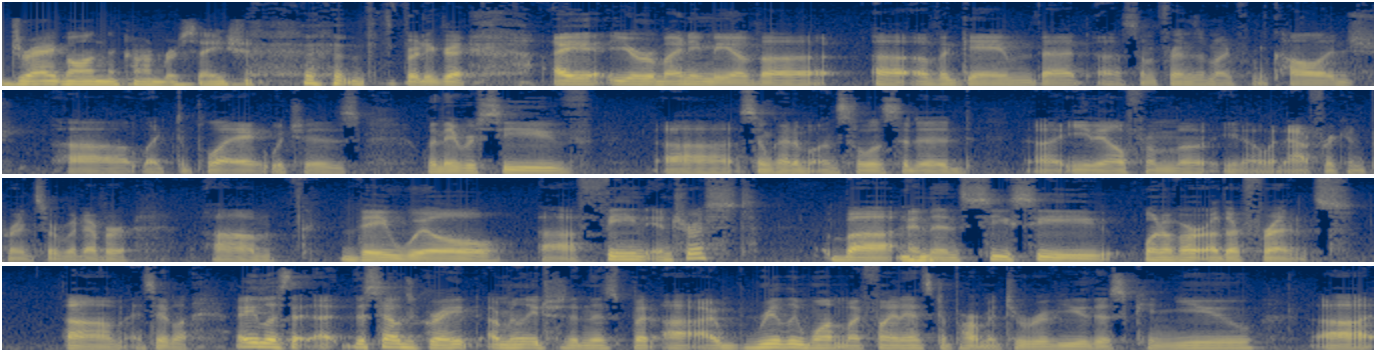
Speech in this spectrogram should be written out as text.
drag on the conversation. That's pretty great. I you're reminding me of a uh, of a game that uh, some friends of mine from college uh, like to play, which is when they receive uh, some kind of unsolicited uh, email from a, you know an African prince or whatever, um, they will uh, feign interest but mm-hmm. and then CC one of our other friends um, and say like, "Hey, listen, uh, this sounds great. I'm really interested in this, but uh, I really want my finance department to review this. Can you, uh,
